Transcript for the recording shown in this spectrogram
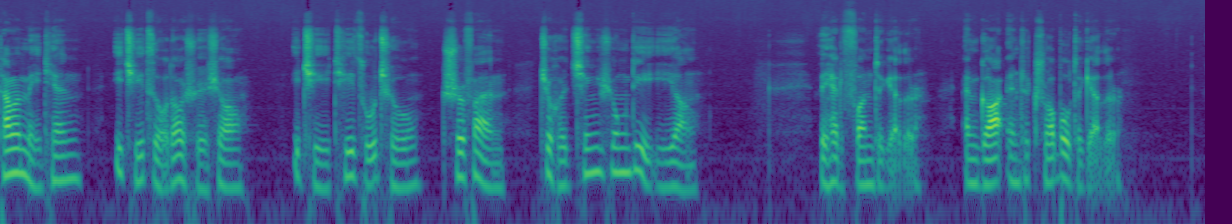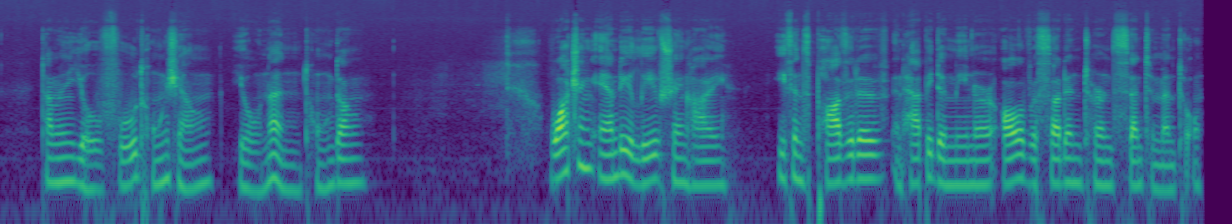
他们每天一起走到学校，一起踢足球、吃饭，就和亲兄弟一样。They had fun together and got into trouble together. 他们有福同享。 有难同当。Watching Andy leave Shanghai, Ethan's positive and happy demeanor all of a sudden turned sentimental.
